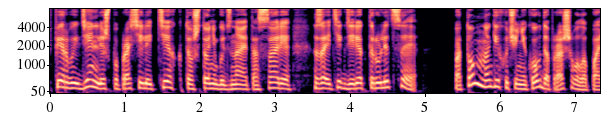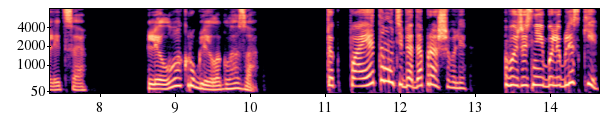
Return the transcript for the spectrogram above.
В первый день лишь попросили тех, кто что-нибудь знает о Саре, зайти к директору лицея. Потом многих учеников допрашивала полиция. Лилу округлила глаза. «Так поэтому тебя допрашивали? Вы же с ней были близки?»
